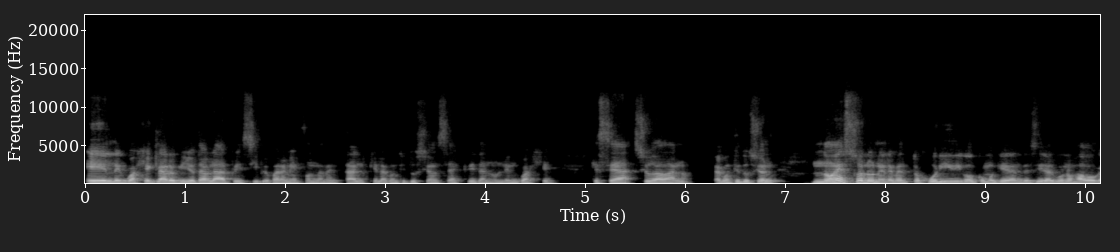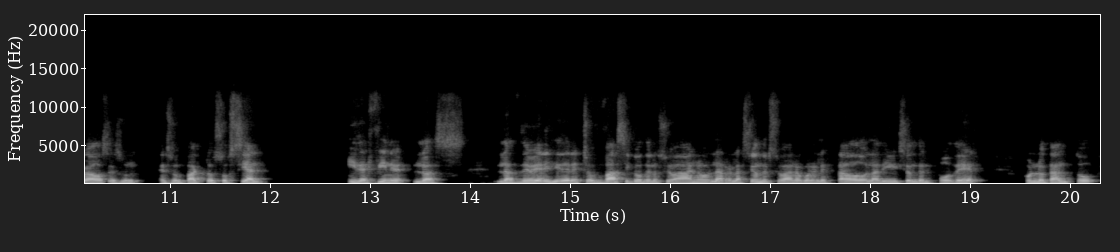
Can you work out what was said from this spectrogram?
el lenguaje claro que yo te hablaba al principio. Para mí es fundamental que la constitución sea escrita en un lenguaje que sea ciudadano. La constitución no es solo un elemento jurídico, como quieren decir algunos abogados, es un, es un pacto social y define los, los deberes y derechos básicos de los ciudadanos, la relación del ciudadano con el Estado, la división del poder. Por lo tanto,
